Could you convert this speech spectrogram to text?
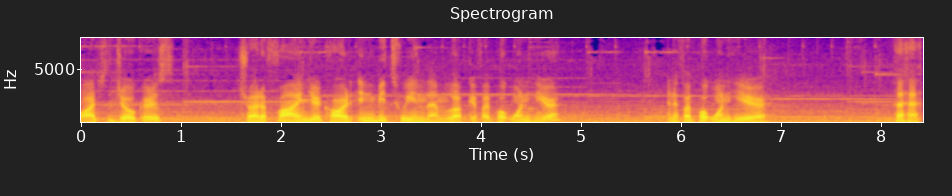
Watch the jokers. Try to find your card in between them. Look, if I put one here, and if I put one here,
